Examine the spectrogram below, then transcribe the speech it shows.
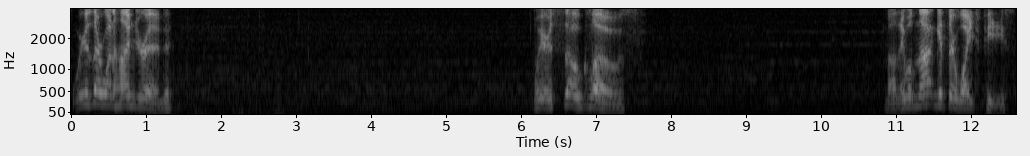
Where's our 100? We are so close. Well, they will not get their white peace.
